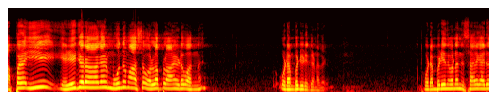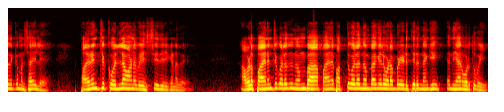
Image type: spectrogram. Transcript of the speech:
അപ്പോൾ ഈ ഓവറാകാൻ മൂന്ന് മാസം ഉള്ളപ്പോഴാണ് ഇവിടെ വന്ന് ഉടമ്പടി എടുക്കുന്നത് അപ്പോൾ ഉടമ്പടി എന്ന് പറഞ്ഞാൽ നിസ്സാര കാര്യം നിങ്ങൾക്ക് മനസ്സിലായില്ലേ? പതിനഞ്ച് കൊല്ലമാണ് വേസ്റ്റ് ചെയ്തിരിക്കുന്നത് അവൾ പതിനഞ്ച് കൊല്ലത്തിന് മുമ്പ് പതിന പത്ത് കൊല്ലം മുമ്പെങ്കിലും ഉടമ്പടി എടുത്തിരുന്നെങ്കിൽ എന്ന് ഞാൻ ഓർത്തുപോയി.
